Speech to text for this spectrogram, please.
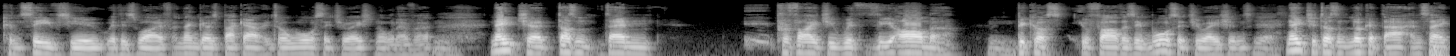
conceives you with his wife and then goes back out into a war situation or whatever. Nature doesn't then provide you with the armour Hmm. Hmm. because your father's in war situations. Yes. Nature doesn't look at that and say,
